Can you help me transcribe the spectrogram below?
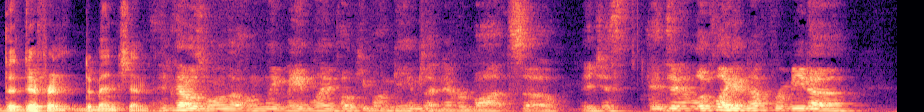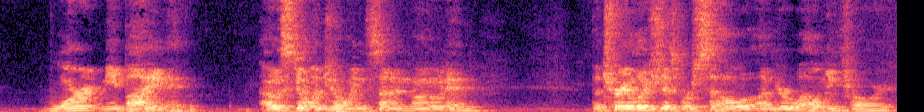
the different dimension. I think that was one of the only mainline Pokemon games I never bought, so it just it didn't look like enough for me to warrant me buying it. I was still enjoying Sun and Moon, and the trailers just were so underwhelming for it.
